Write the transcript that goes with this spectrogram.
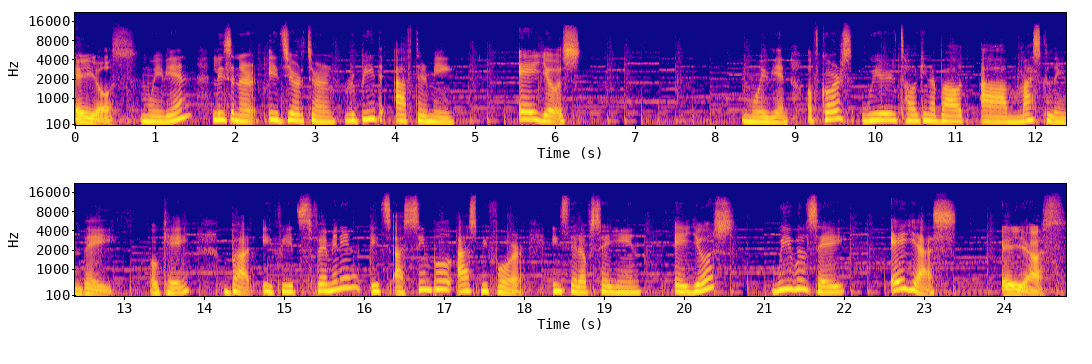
Ellos. Muy bien. Listener, it's your turn. Repeat after me. Ellos. Muy bien. Of course, we're talking about a masculine day, okay? But if it's feminine, it's as simple as before. Instead of saying ellos, we will say ellas. Ellas.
